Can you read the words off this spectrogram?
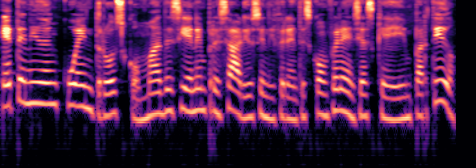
he tenido encuentros con más de 100 empresarios en diferentes conferencias que he impartido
